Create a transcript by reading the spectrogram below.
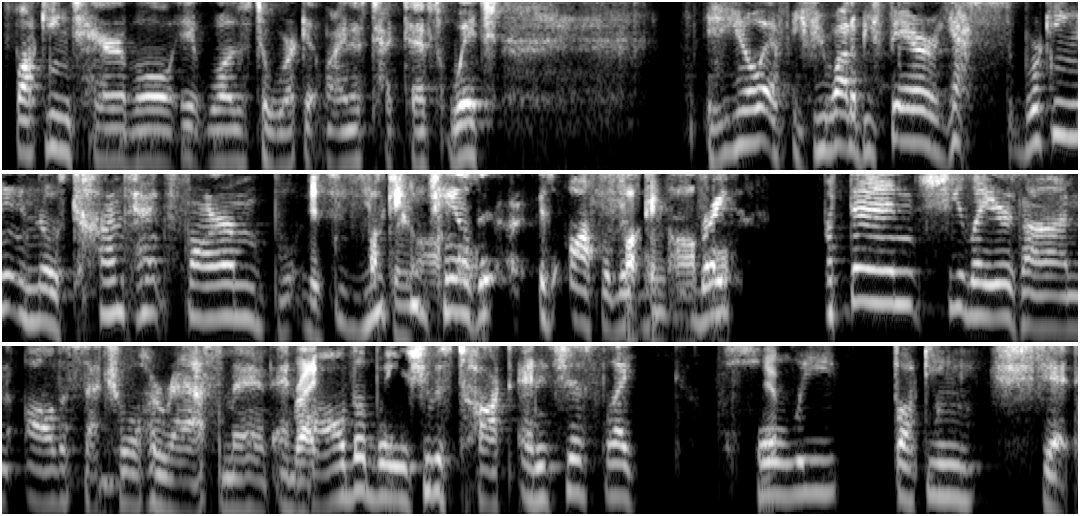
fucking terrible it was to work at Linus Tech Tips, which you know, if, if you want to be fair, yes, working in those content farm It's YouTube channels is awful. Fucking awful. right? But then she layers on all the sexual harassment and Right. all the ways she was talked, and it's just like, holy fucking shit.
